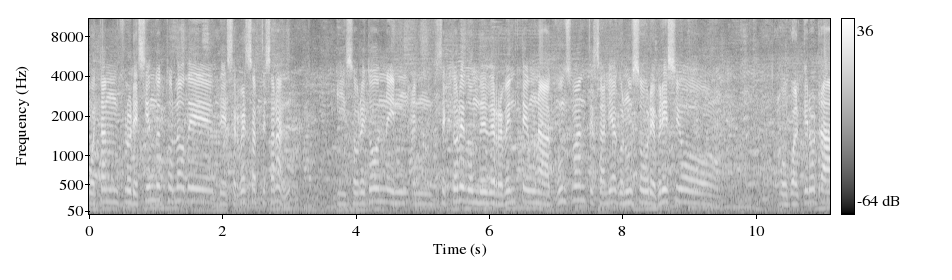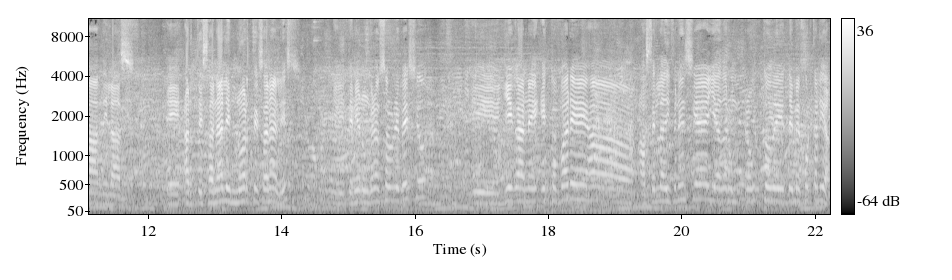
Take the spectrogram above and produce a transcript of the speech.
o están floreciendo estos lados de, de cerveza artesanal. Y sobre todo en, sectores donde de repente una Kunzmann te salía con un sobreprecio o cualquier otra de las eh, artesanales no artesanales, tenían un gran sobreprecio, llegan eh, estos bares a, hacer la diferencia y a dar un producto de mejor calidad.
